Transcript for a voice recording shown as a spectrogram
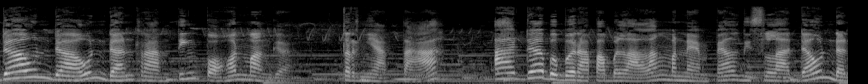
daun-daun dan ranting pohon mangga. Ternyata ada beberapa belalang menempel di sela daun dan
